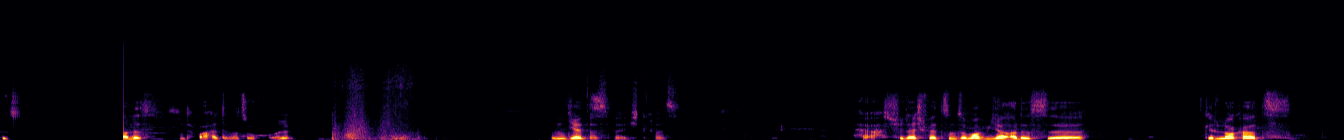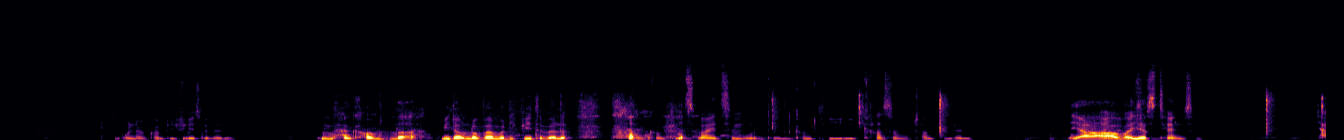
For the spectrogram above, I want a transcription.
mit alles. Und da war halt immer so voll. Und jetzt, Das war echt krass. Ja, vielleicht wird im Sommer wieder alles äh, gelockert. Und dann kommt die vierte Welle. Und dann kommt na, wieder im November die vierte Welle. Dann kommt die zweite, dann kommt die krasse Mutantenwelle. Ja, Eine aber jetzt, Resistente. ja,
